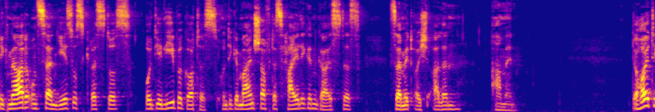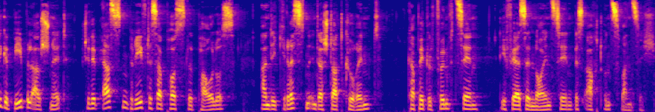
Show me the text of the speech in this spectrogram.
Die Gnade uns Herrn Jesus Christus und die Liebe Gottes und die Gemeinschaft des Heiligen Geistes sei mit euch allen. Amen. Der heutige Bibelabschnitt steht im ersten Brief des Apostel Paulus an die Christen in der Stadt Korinth, Kapitel 15, die Verse 19 bis 28.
